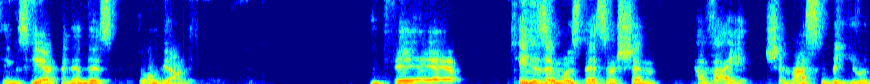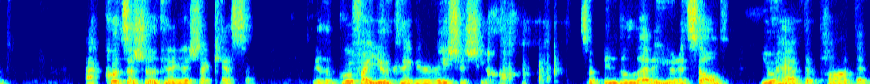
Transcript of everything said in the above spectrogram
things here, and then there's the one beyond it. The in zemus betzim Hashem Havaye shemasl beyud akutza shul kenegesh keser. So in the letter Yud itself, you have the part that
